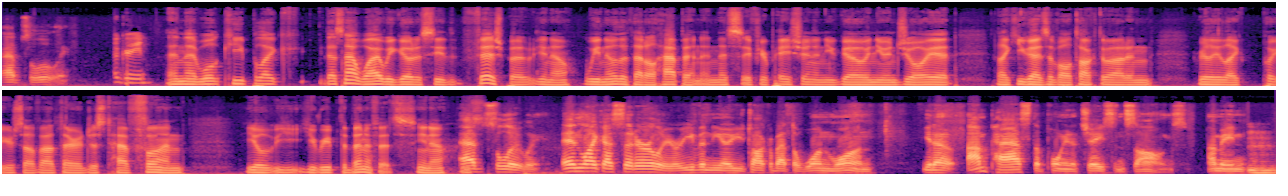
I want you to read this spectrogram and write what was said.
Absolutely. Agreed. And that we'll keep like that's not why we go to see the Phish, but you know we know that that'll happen. And this, if you're patient and you go and you enjoy it, like you guys have all talked about, and really like put yourself out there and just have fun, you'll you, you reap the benefits. You know. Absolutely. And like I said earlier, even you know, you talk about the one one, you know, I'm past the point of chasing songs. I mean mm-hmm.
